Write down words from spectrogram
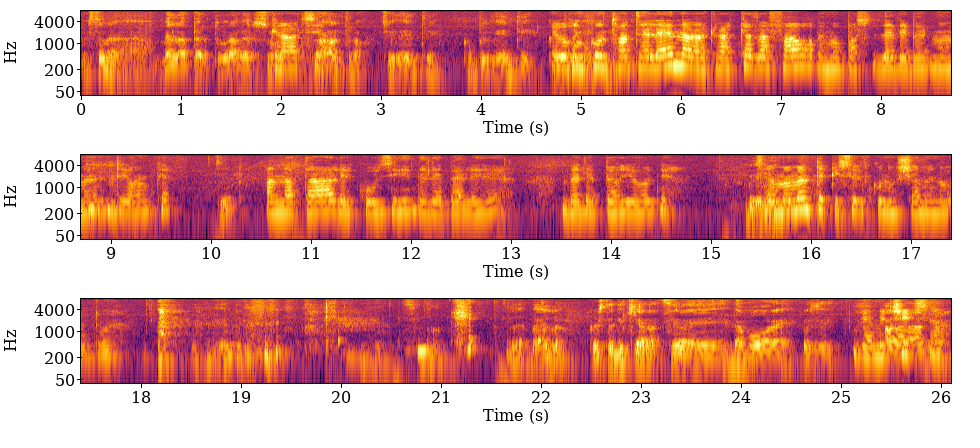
Questa è una bella apertura verso Grazie. l'altro. Accidenti, complimenti. E ho complimenti. rincontrato Elena a casa Faro, abbiamo passato dei bei momenti anche. Sì. A Natale, così, delle belle, belle periodi. Bene. Sono momenti che ci conosciamo noi due. È bello, queste dichiarazioni d'amore così. Di amicizia.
